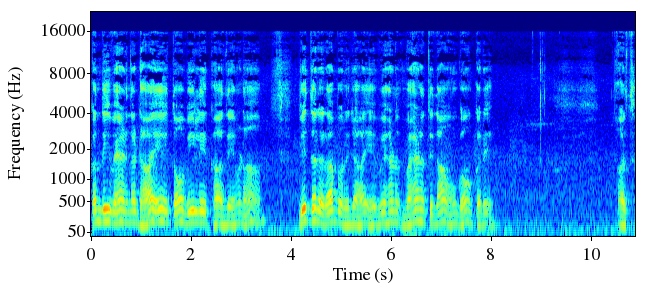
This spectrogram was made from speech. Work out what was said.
ਕੰਦੀ ਵਹਿਣ ਨ ਢਾਏ ਤੋ ਵੀ ਲੇਖਾ ਦੇਵਣਾ। ਜਿੱਧਰ ਰੱਬ ਰਜਾਏ, ਵਹਿਣ ਵਹਿਣ ਤੇ ਦਾਉ ਗਉ ਕਰੇ। ਅਰਥ,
